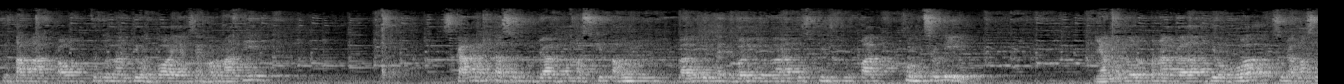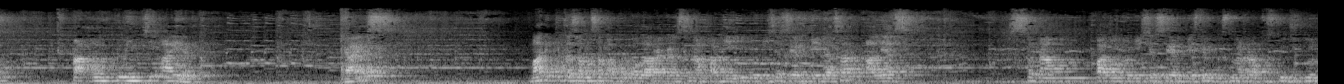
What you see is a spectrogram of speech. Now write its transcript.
Terutama kaum keturunan Tionghoa yang saya hormati Sekarang kita sudah memasuki tahun baru Imlek 2574 Kong Celi Yang menurut penanggalan Tionghoa sudah masuk tahun kelinci air. Guys, Mari kita sama-sama berolahraga senam pagi Indonesia CRD dasar alias senam pagi Indonesia CRD 1976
